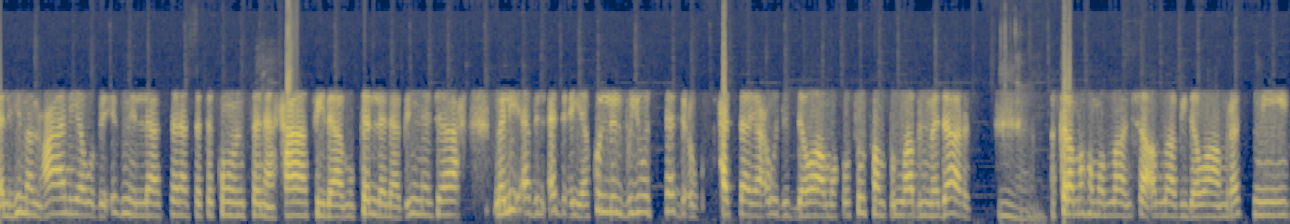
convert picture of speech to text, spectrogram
الهمم عالية وبإذن الله السنة ستكون سنة حافلة مكللة بالنجاح مليئة بالأدعية كل البيوت تدعو حتى يعود الدوام وخصوصا طلاب المدارس نعم. أكرمهم الله إن شاء الله بدوام رسمي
